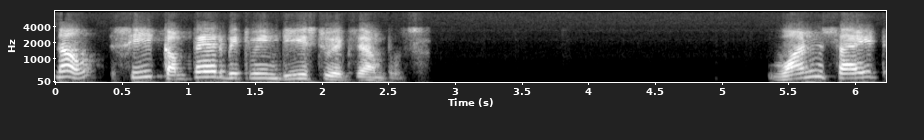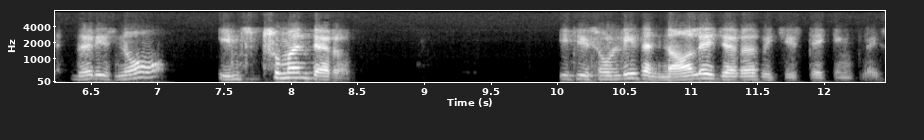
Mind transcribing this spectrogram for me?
Now see compare between these two examples. One side there is no instrument error it is only the knowledge error which is taking place.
